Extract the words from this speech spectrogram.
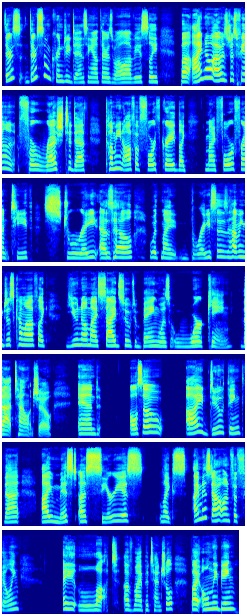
There's there's some cringy dancing out there as well, obviously, but I know I was just feeling fresh to death coming off of 4th grade, like, my 4 front teeth straight as hell with my braces having just come off, like, you know my side swooped bang was working that talent show, and also, I do think that I missed a serious like, I missed out on fulfilling a lot of my potential by only being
